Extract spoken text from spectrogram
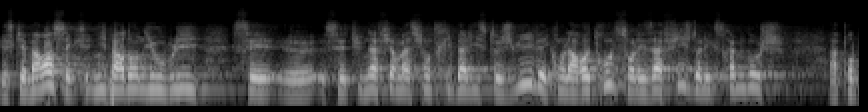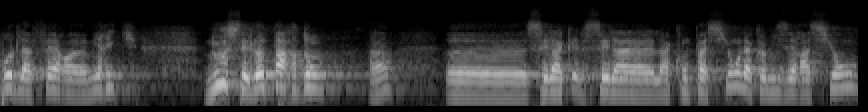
Et ce qui est marrant, c'est que ni pardon ni oubli, c'est euh, c'est une affirmation tribaliste juive et qu'on la retrouve sur les affiches de l'extrême gauche à propos de l'affaire euh, Méric. Nous, c'est le pardon. Hein. Euh, c'est la, compassion, la commisération,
